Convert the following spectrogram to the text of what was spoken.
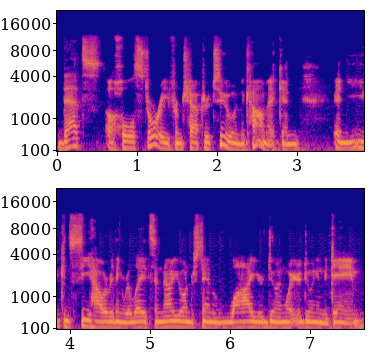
that's a whole story from chapter two in the comic, and and you can see how everything relates, and now you understand why you're doing what you're doing in the game.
